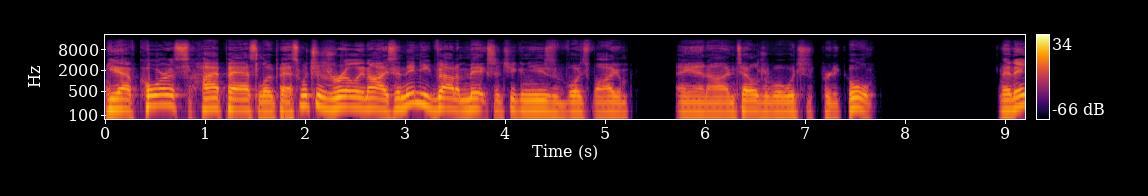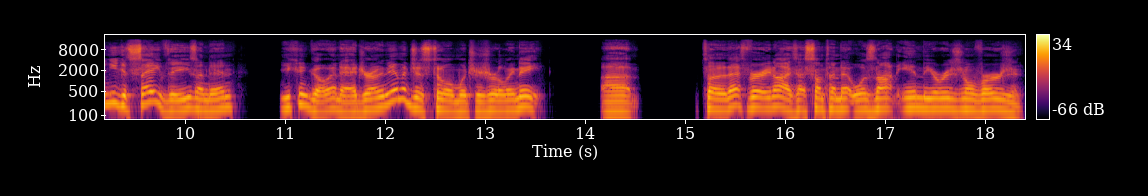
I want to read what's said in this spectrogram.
You have chorus, high pass, low pass, which is really nice. And then you've got a mix that you can use of voice volume and uh, intelligible, which is pretty cool. And then you can save these and then you can go and add your own images to them, which is really neat. Uh, so that's very nice. That's something that was not in the original version.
